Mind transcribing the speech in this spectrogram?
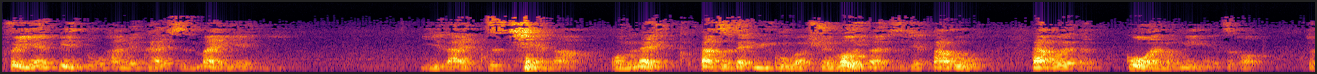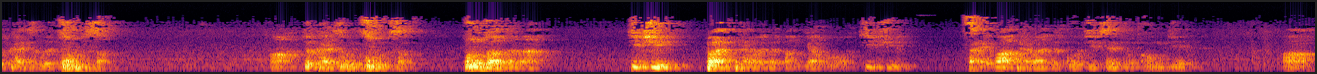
肺炎病毒还没有开始蔓延。以来之前啊，我们在当时在预估啊，选后一段时间，大陆大概会等过完农历年之后，就开始会出手，啊，就开始会出手，出手什么？继续断台湾的邦交国，继续窄化台湾的国际生存空间，啊，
